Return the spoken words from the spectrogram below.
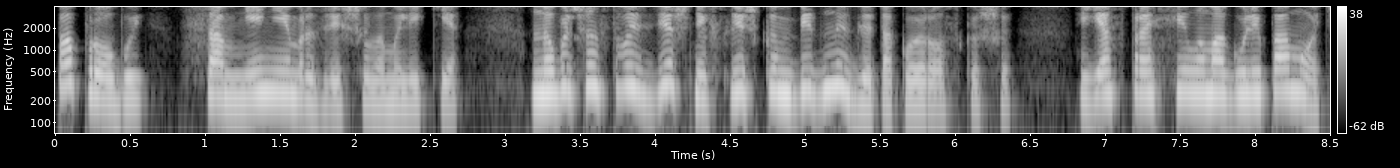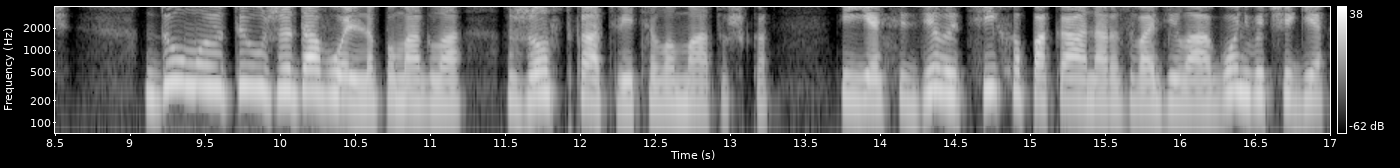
«Попробуй», — с сомнением разрешила Маляке. «Но большинство здешних слишком бедны для такой роскоши». Я спросила, могу ли помочь. «Думаю, ты уже довольно помогла», — жестко ответила матушка и я сидела тихо, пока она разводила огонь в очаге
